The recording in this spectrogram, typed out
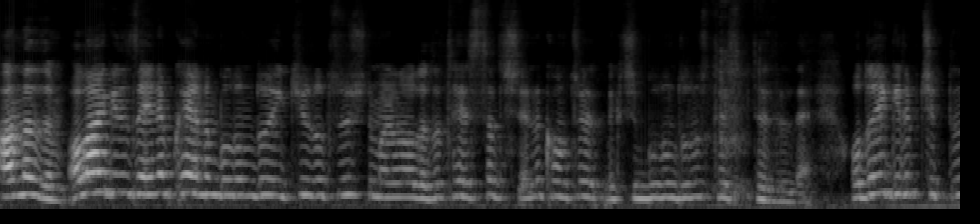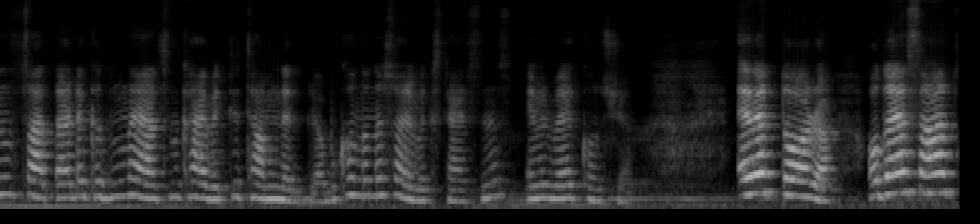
Anladım. Olay günü Zeynep Kaya'nın bulunduğu 233 numaralı odada tesisat işlerini kontrol etmek için bulunduğunuz tespit edildi. Odaya girip çıktığınız saatlerde kadının hayatını kaybettiği tahmin ediliyor. Bu konuda ne söylemek istersiniz? Emir Belek konuşuyor. Evet doğru. Odaya saat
